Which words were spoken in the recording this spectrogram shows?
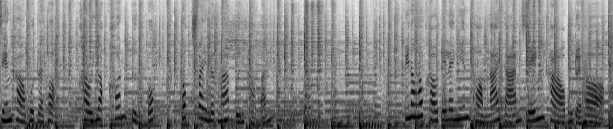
เสียงข่าวผู้ด้วยหอก เขายอกค้อนตื่นปกพกใส่เลิกมาปืนเผาปันพี่น้องเขาเขาเตะแลยินพร้อมรายการเสียงข่าวผู้ด้วยหอก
